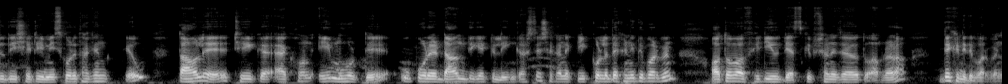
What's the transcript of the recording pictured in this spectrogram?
যদি সেটি মিস করে থাকেন কেউ তাহলে ঠিক এখন এই মুহূর্তে উপরে ডান দিকে একটি লিঙ্ক আসছে সেখানে ক্লিক করলে দেখে নিতে পারবেন অথবা ভিডিও ডেসক্রিপশনে যাও তো আপনারা দেখে নিতে পারবেন।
